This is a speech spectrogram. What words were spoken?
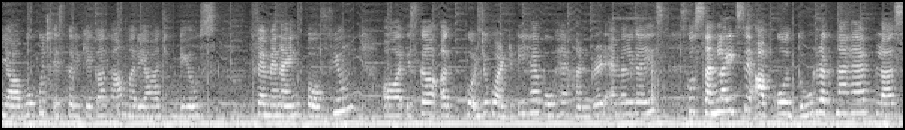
या वो कुछ इस तरीके का था मरियाज ड्यूस फेमेनाइन परफ्यूम और इसका जो क्वांटिटी है वो है 100 एम एल गाइज़ इसको सनलाइट से आपको दूर रखना है प्लस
